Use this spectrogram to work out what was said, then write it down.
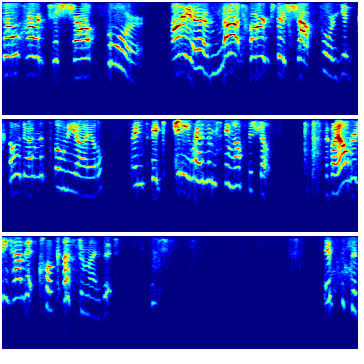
so hard to shop for. I am not hard to shop for. You go down the pony aisle and pick any random thing off the shelf. If I already have it, I'll customize it.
